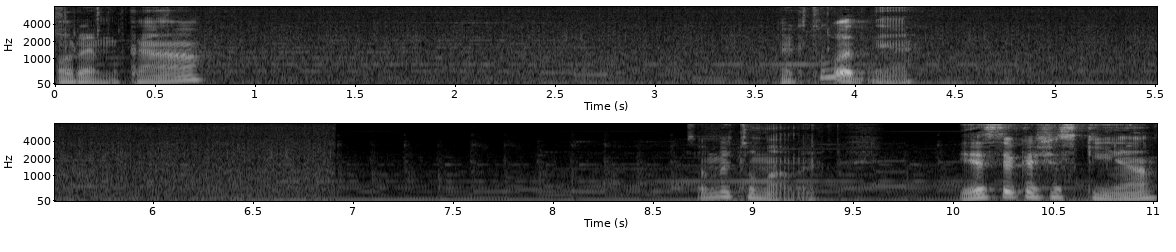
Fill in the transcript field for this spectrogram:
Oremka. Jak tu ładnie. Co my tu mamy? Jest jakaś jaskinia.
